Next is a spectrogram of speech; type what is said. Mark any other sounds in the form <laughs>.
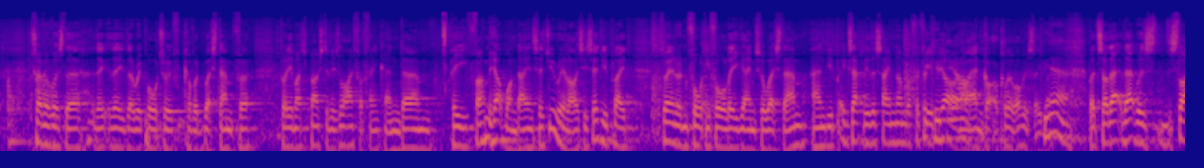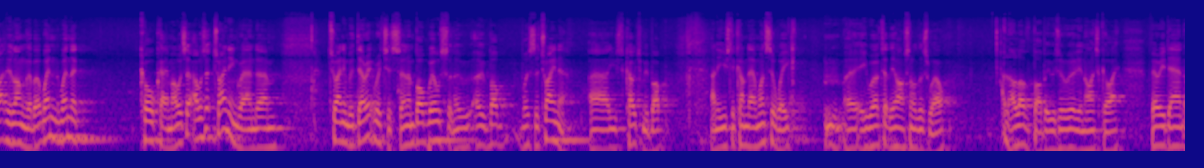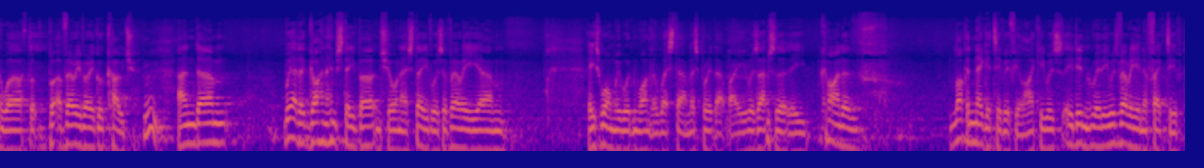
Trevor was the, the, the, the reporter who covered West Ham for pretty much most of his life, I think. And um, he phoned me up one day and said, Do you realise? He said, You played 344 league games for West Ham and you exactly the same number for, For QPR. QPR. And I hadn't got a clue, obviously. But, Yeah. But so that, that was slightly longer. But when, when the call came, I was at, I was at training ground. Um, Training with Derek Richardson and Bob Wilson, who, who Bob was the trainer. Uh, used to coach me, Bob, and he used to come down once a week. <clears throat> uh, he worked at the Arsenal as well, and I love Bob. He was a really nice guy, very down to earth, but, but a very very good coach. And um, we had a guy <laughs> named Steve Burtenshaw. Now Steve was a very um, he's one we wouldn't want at West Ham. Let's put it that way. He was absolutely <laughs> kind of like a negative, if you like. He was he didn't really he was very ineffective,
